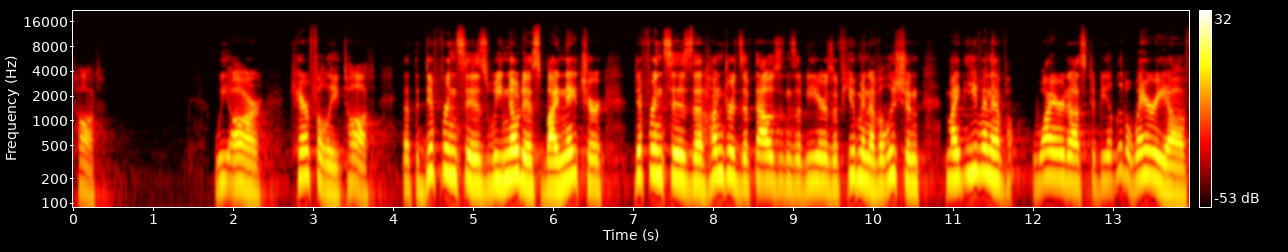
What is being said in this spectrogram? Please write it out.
taught. We are carefully taught that the differences we notice by nature, differences that hundreds of thousands of years of human evolution might even have wired us to be a little wary of,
